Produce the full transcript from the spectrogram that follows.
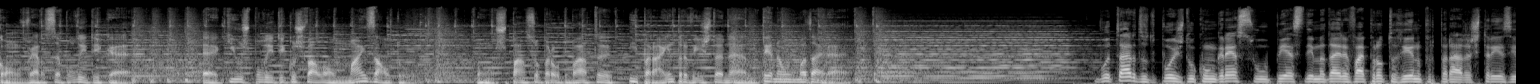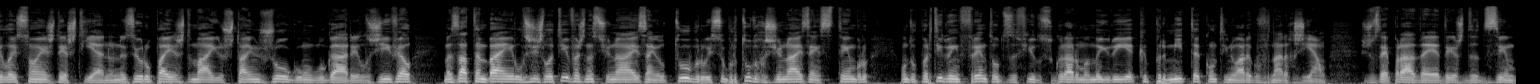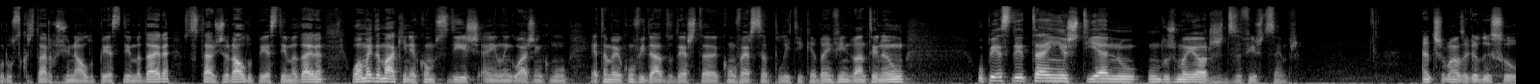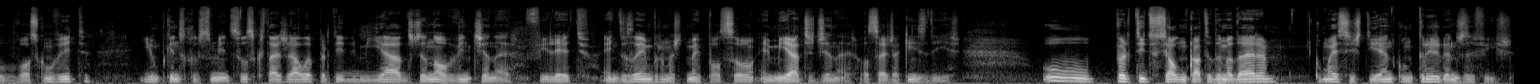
Conversa Política. Aqui os políticos falam mais alto. Um espaço para o debate e para a entrevista na Antena 1 Madeira. Boa tarde. Depois do Congresso, o PSD Madeira vai para o terreno preparar as três eleições deste ano. Nas europeias de maio está em jogo um lugar elegível, mas há também legislativas nacionais em outubro e, sobretudo, regionais em setembro, onde o partido enfrenta o desafio de segurar uma maioria que permita continuar a governar a região. José Prada é, desde dezembro, o secretário regional do PSD Madeira, secretário-geral do PSD Madeira, o homem da máquina, como se diz em linguagem comum. É também o convidado desta conversa política. Bem-vindo à Antena 1. O PSD tem este ano um dos maiores desafios de sempre. Antes de mais, agradeço o vosso convite e um pequeno esclarecimento. Sou secretário-geral a partir de meados de 9, 20 de janeiro. Eleito em dezembro, mas também posso em meados de janeiro, ou seja, há 15 dias. O Partido Social Democrata da Madeira começa este ano com três grandes desafios.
